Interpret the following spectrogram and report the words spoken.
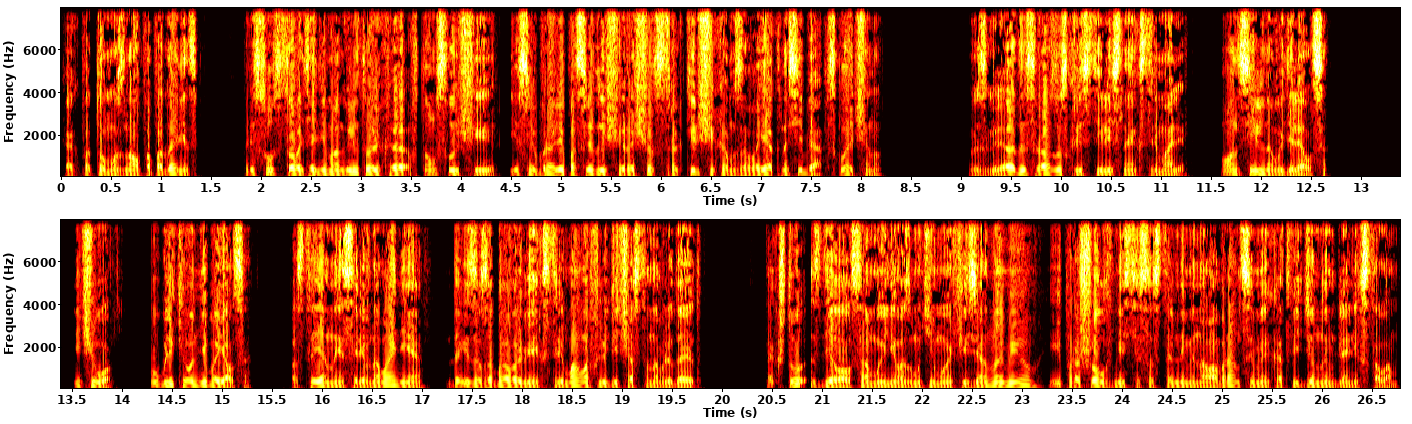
Как потом узнал попаданец, присутствовать они могли только в том случае, если брали последующий расчет с трактирщиком за вояк на себя, в складчину. Взгляды сразу скрестились на экстремале. Он сильно выделялся. Ничего, публики он не боялся. Постоянные соревнования, да и за забавами экстремалов люди часто наблюдают так что сделал самую невозмутимую физиономию и прошел вместе с остальными новобранцами к отведенным для них столам.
